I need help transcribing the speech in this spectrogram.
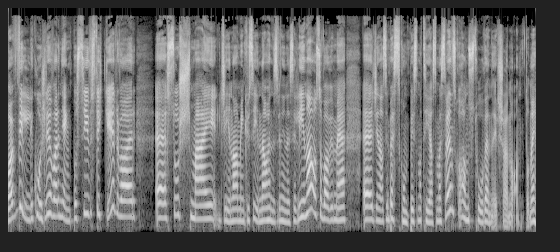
var veldig koselig. Vi var en gjeng på syv stykker. Det var eh, Sosh, meg, Gina, min kusine og hennes venninne Selina. Og så var vi med eh, Gina sin bestekompis Mathias, som er svensk, og hans to venner, Shain og Anthony.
